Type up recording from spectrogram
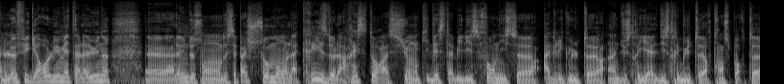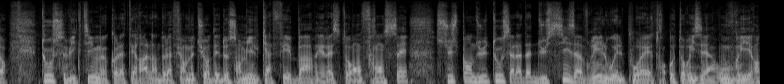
Le Figaro lui met à la une, euh, à la une de son de ses pages saumon, la crise de la restauration qui déstabilise fournisseurs, agriculteurs, industriels, distributeurs, transporteurs, tous victimes collatérales hein, de la fermeture des 200 000 cafés, bars et restaurants français, suspendus tous à la date du 6 avril où ils pourraient être autorisés à rouvrir.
